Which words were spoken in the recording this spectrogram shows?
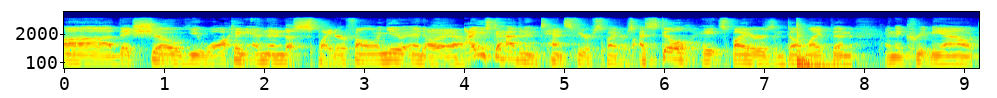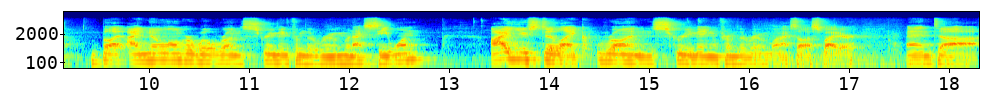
Uh, they show you walking and then the spider following you, and Oh, yeah. I used to have an intense fear of spiders. I still hate spiders and don't like them, and they creep me out. But I no longer will run screaming from the room when I see one. I used to like run screaming from the room when I saw a spider, and uh,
